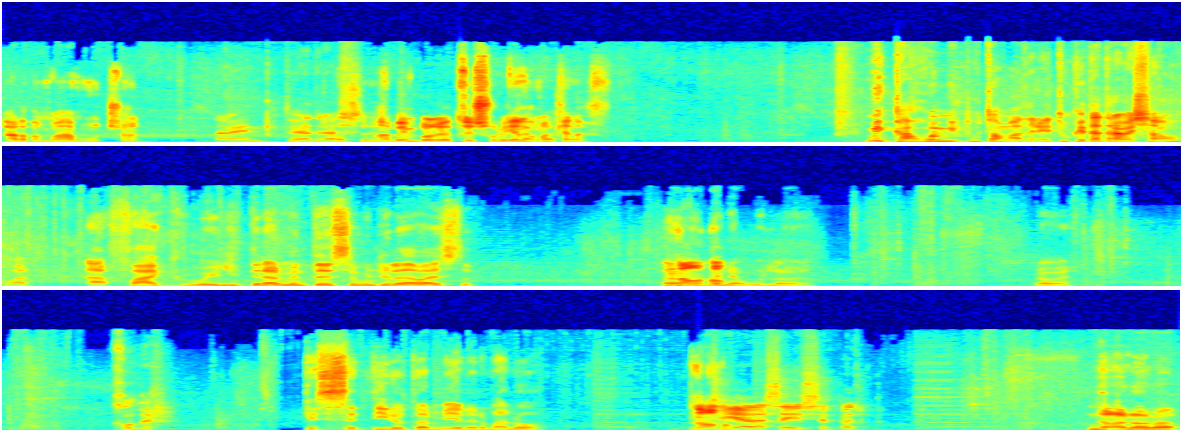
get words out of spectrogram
Tarda más mucho, ¿eh? Está bien, estoy atrás. sé. Más bien porque estoy ¿Qué subiendo más que. Me cago en mi puta madre, ¿tú qué te ha atravesado? What the fuck, güey. Literalmente, según yo le daba esto. No, no. tenía bus, la verdad. Pero a ver. Joder. ¿Qué ¿Qué es ese tiro también, hermano? No, no. Sí, a las 6, sepat. No, no, no.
